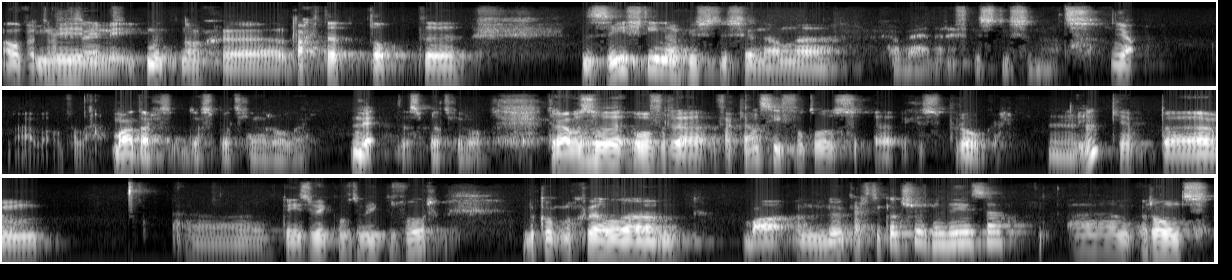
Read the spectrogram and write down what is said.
al vertrokken Nee, nee, nee. Ik moet nog eh, wachten tot eh 17 augustus en dan eh, gaan wij er even tussenuit. Ja. Ah, wel, voilà. Maar dat, dat speelt geen rol, hè. Nee. Dat speelt geen rol. Trouwens, eh, over eh, vakantiefoto's eh, gesproken. Mhm. Ik heb ehm, eh, deze week of de week ervoor heb ik ook nog wel ehm, een leuk artikeltje gelezen ehm, rond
